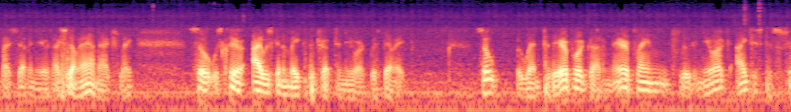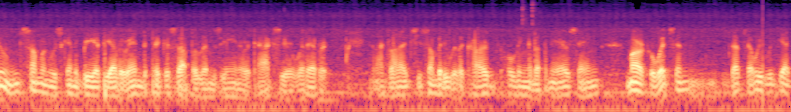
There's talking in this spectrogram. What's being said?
by seven years. I still am, actually. So it was clear I was going to make the trip to New York with Billy. So we went to the airport, got an airplane, flew to New York. I just assumed someone was going to be at the other end to pick us up, a limousine or a taxi or whatever. And I thought I'd see somebody with a card holding it up in the air saying Markowitz, and that's how we would get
